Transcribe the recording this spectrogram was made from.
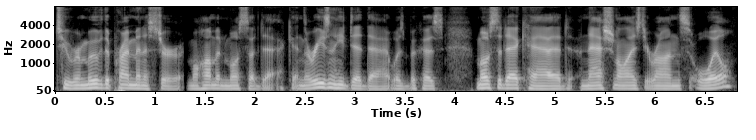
to remove the prime minister, Mohammad Mossadegh. And the reason he did that was because Mossadegh had nationalized Iran's oil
